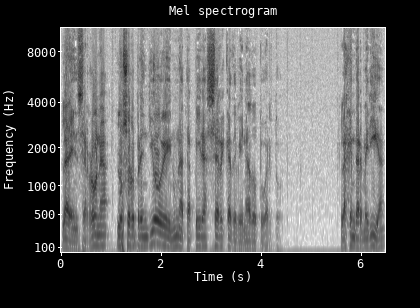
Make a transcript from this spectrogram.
la encerrona lo sorprendió en una tapera cerca de Venado Tuerto. La gendarmería,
